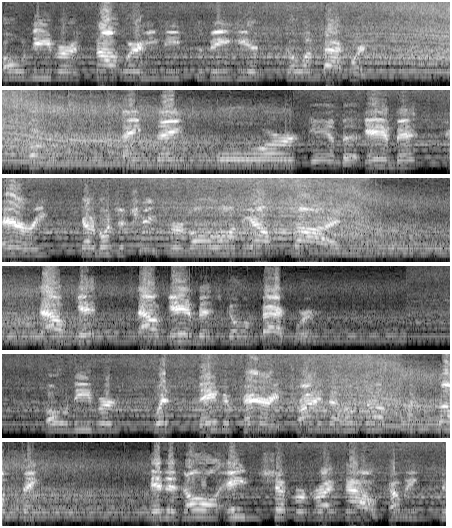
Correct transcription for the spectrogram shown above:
Cole Deaver is not where he needs to be. He is going backwards. Same thing Gambit. Gambit, Harry. Got a bunch of chasers all on the outside. Now get now Gambit's going backward. Cole Deaver with David Perry trying to hook up with something. It is all Aiden Shepard right now coming to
